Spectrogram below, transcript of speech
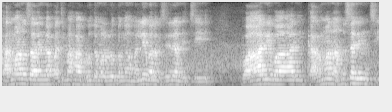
కర్మానుసారంగా పంచమహాభూతముల రూపంగా మళ్ళీ వాళ్ళకు శరీరాన్ని ఇచ్చి వారి వారి కర్మను అనుసరించి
